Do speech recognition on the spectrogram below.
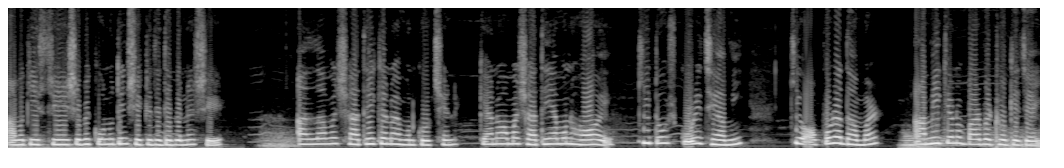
আমাকে স্ত্রী হিসেবে কোনোদিন স্বীকৃতি দেবে না সে। আল্লাহ আমার সাথেই কেন এমন করছেন? কেন আমার সাথে এমন হয়? কি দোষ করেছি আমি? কি অপরাধ আমার? আমি কেন বারবার ঠকে যাই?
